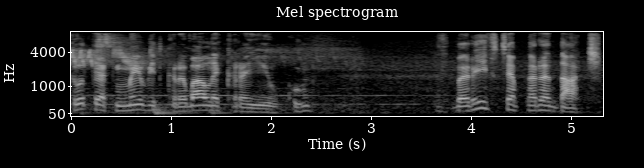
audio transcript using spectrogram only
Тут, як ми відкривали краївку, зберігся передач,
